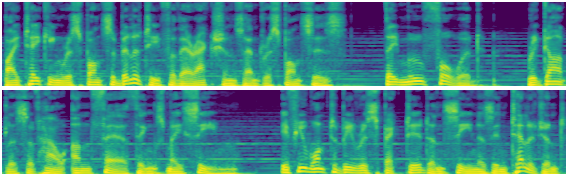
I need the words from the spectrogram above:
By taking responsibility for their actions and responses, they move forward, regardless of how unfair things may seem. If you want to be respected and seen as intelligent,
